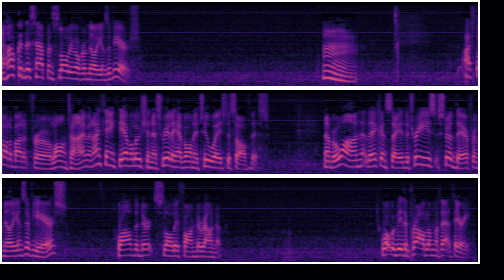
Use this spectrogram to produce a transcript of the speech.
Now, how could this happen slowly over millions of years? Hmm. I've thought about it for a long time, and I think the evolutionists really have only two ways to solve this. Number one, they can say the trees stood there for millions of years while the dirt slowly formed around them. What would be the problem with that theory?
